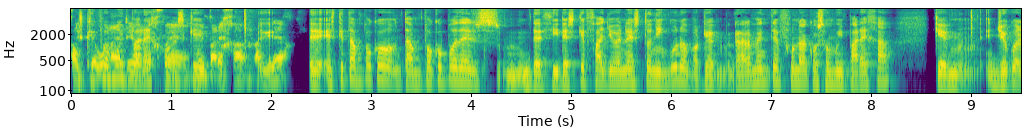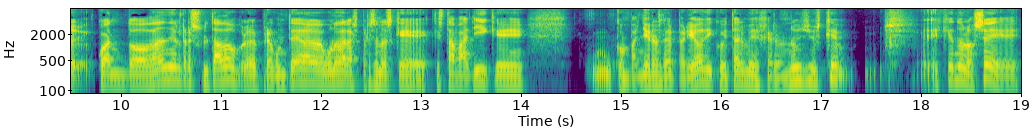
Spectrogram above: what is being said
aunque es que fue bueno, muy parejo, fue es que, muy pareja la pelea. Es que tampoco, tampoco puedes decir es que falló en esto ninguno, porque realmente fue una cosa muy pareja que yo cuando dan el resultado pregunté a alguna de las personas que, que estaba allí, que compañeros del periódico y tal, me dijeron, no, yo es que, es que no lo sé,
